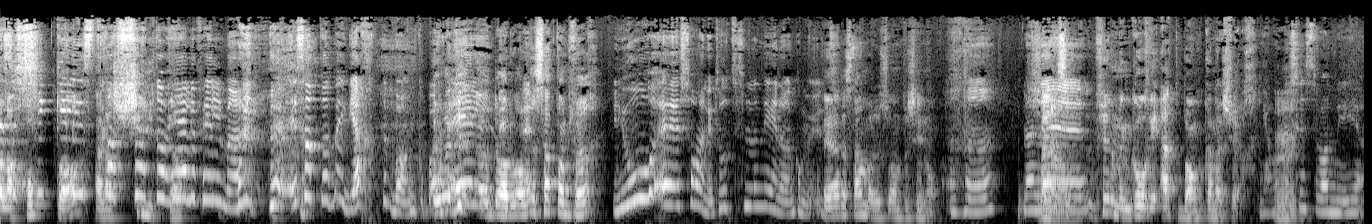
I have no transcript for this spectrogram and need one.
eller hopper, eller av skyter. hele filmen. Jeg satt med hjertebank og Ja, da har du aldri sett den før? Jo, jeg så den i 2009 når den kom ut. Ja, det stemmer. Du så den på kino. Men, Men eh, altså, filmen går i ett bankende kjør. ja, jeg syns det var mye.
